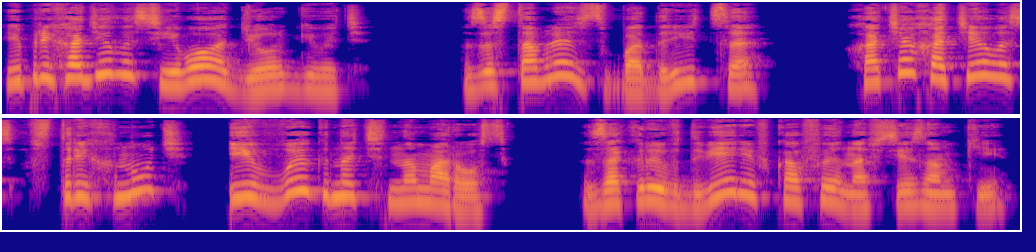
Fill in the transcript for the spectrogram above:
И приходилось его одергивать, заставлять взбодриться, хотя хотелось встряхнуть и выгнать на мороз, закрыв двери в кафе на все замки.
